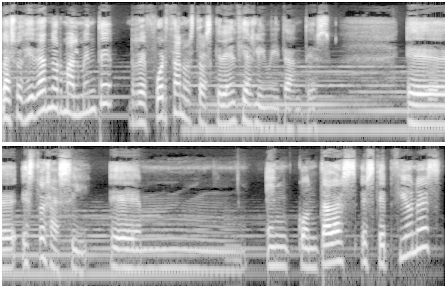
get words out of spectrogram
La sociedad normalmente refuerza nuestras creencias limitantes. Eh, esto es así. Em, en contadas excepciones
